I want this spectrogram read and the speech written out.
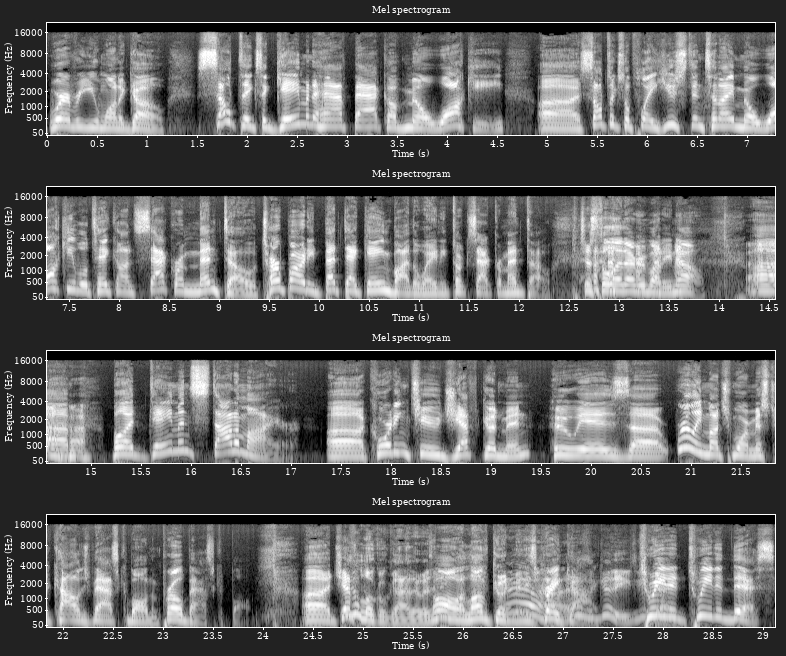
wherever you want to go. Celtics, a game and a half back of Milwaukee. Uh, Celtics will play Houston tonight. Milwaukee will take on Sacramento. Turp already bet that game, by the way, and he took Sacramento, just to let everybody know. Um, but Damon Stoudemire, uh, according to Jeff Goodman, who is uh, really much more Mr. College basketball than pro basketball. Uh, Jeff, He's a local guy, though, isn't he? oh, I love Goodman. He's a Yeah, great he's a guy. good- he's a tweeted tweeted this:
